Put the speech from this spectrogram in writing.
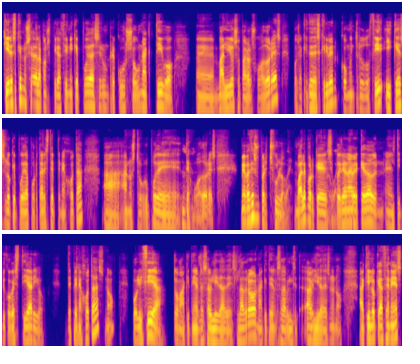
¿Quieres que no sea de la conspiración y que pueda ser un recurso, un activo eh, valioso para los jugadores, pues aquí te describen cómo introducir y qué es lo que puede aportar este PNJ a, nuestro grupo de, jugadores. Me parece súper chulo, ¿vale? Porque se podrían haber quedado en, el típico bestiario de PNJs, ¿no? Policía, toma, aquí tienes las habilidades. Ladrón, aquí tienes las habilidades. No, no. Aquí lo que hacen es,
